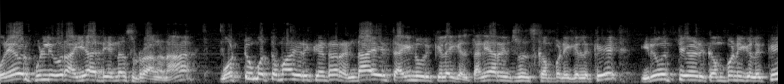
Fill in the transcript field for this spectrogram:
ஒரே ஒரு புள்ளி ஒரு ஐஆர்டி என்ன சொல்றாங்கன்னா ஒட்டுமொத்தமாக இருக்கின்ற ரெண்டாயிரத்தி ஐநூறு கிளைகள் தனியார் இன்சூரன்ஸ் கம்பெனிகளுக்கு இருபத்தி ஏழு கம்பெனிகளுக்கு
